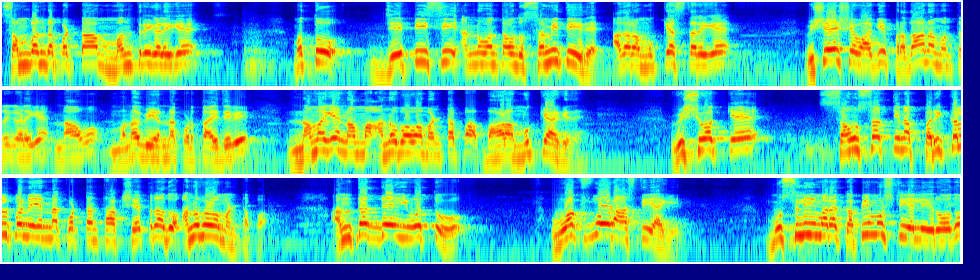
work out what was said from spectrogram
ಸಂಬಂಧಪಟ್ಟ ಮಂತ್ರಿಗಳಿಗೆ ಮತ್ತು ಜೆ ಪಿ ಸಿ ಅನ್ನುವಂಥ ಒಂದು ಸಮಿತಿ ಇದೆ. ಅದರ ಮುಖ್ಯಸ್ಥರಿಗೆ ವಿಶೇಷವಾಗಿ ಪ್ರಧಾನಮಂತ್ರಿಗಳಿಗೆ ನಾವು ಮನವಿಯನ್ನು ಕೊಡ್ತಾ ಇದ್ದೀವಿ. ನಮಗೆ ನಮ್ಮ ಅನುಭವ ಮಂಟಪ ಬಹಳ ಮುಖ್ಯ ಆಗಿದೆ. ವಿಶ್ವಕ್ಕೆ ಸಂಸತ್ತಿನ ಪರಿಕಲ್ಪನೆಯನ್ನು ಕೊಟ್ಟಂತಹ ಕ್ಷೇತ್ರ ಅದು ಅನುಭವ ಮಂಟಪ. ಅಂಥದ್ದೇ ಇವತ್ತು ವಕ್ಫ್ ಬೋರ್ಡ್ ಆಸ್ತಿಯಾಗಿ ಮುಸ್ಲಿಮರ ಕಪಿಮುಷ್ಟಿಯಲ್ಲಿ ಇರೋದು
